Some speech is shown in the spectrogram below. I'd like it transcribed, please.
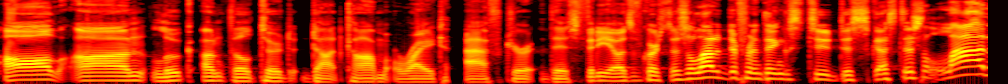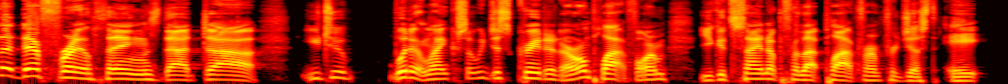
all on lukeunfiltered.com right after this video. As of course, there's a lot of different things to discuss. There's a lot of different things that uh, YouTube wouldn't like, so we just created our own platform. You could sign up for that platform for just eight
